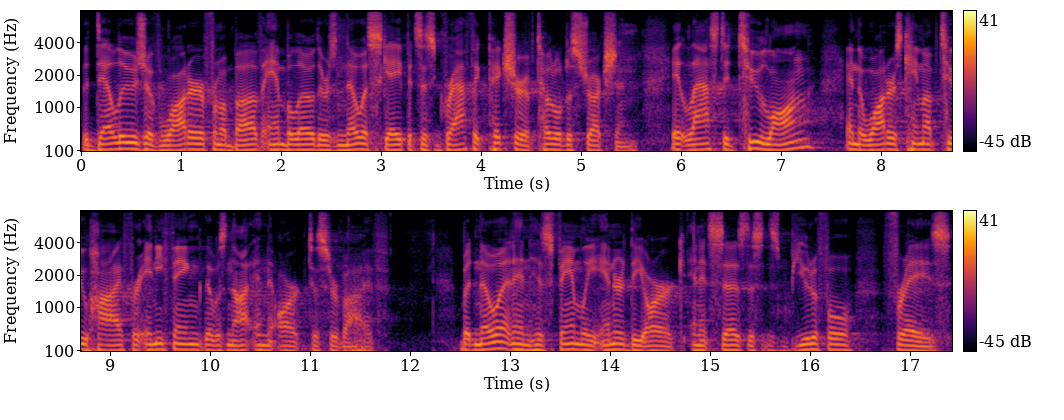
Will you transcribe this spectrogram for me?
The deluge of water from above and below, there was no escape. It's this graphic picture of total destruction. It lasted too long, and the waters came up too high for anything that was not in the ark to survive. But Noah and his family entered the ark, and it says this, this beautiful phrase,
